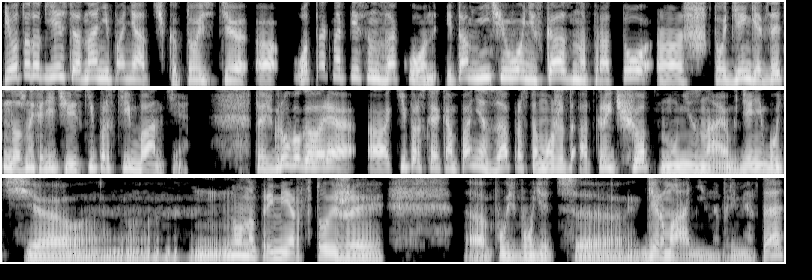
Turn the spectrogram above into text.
И вот тут есть одна непоняточка, то есть э, вот так написан закон, и там ничего не сказано про то, э, что деньги обязательно должны ходить через кипрские банки. То есть, грубо говоря, а, кипрская компания запросто может открыть счет, ну, не знаю, где-нибудь, э, ну, например, в той же э, пусть будет э, Германии, например, да,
